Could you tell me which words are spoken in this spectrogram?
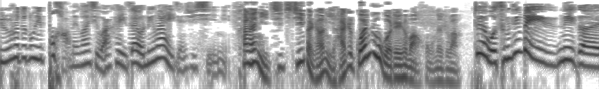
比如说这东西不好没关系，我还可以再有另外一件去吸引你。看来你基基本上你还是关注过这些网红的是吧？对，我曾经被那个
